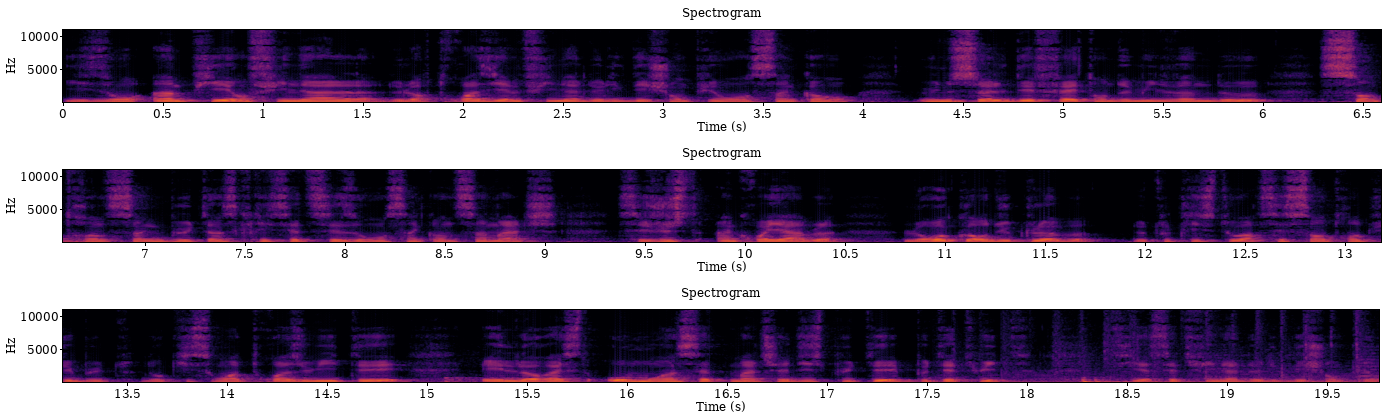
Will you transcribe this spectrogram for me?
Ils ont un pied en finale de leur troisième finale de Ligue des Champions en 5 ans. Une seule défaite en 2022. 135 buts inscrits cette saison en 55 matchs. C'est juste incroyable. Le record du club de toute l'histoire, c'est 138 buts. Donc ils sont à 3 unités et il leur reste au moins 7 matchs à disputer, peut-être 8, s'il y a cette finale de Ligue des Champions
